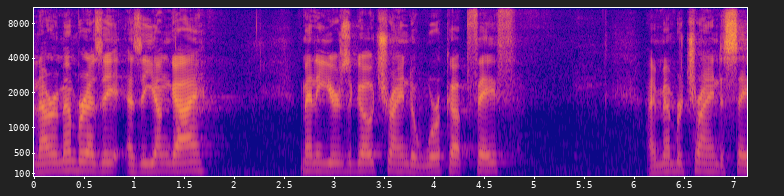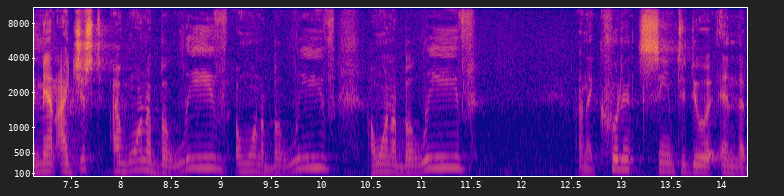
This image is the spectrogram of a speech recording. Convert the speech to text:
And I remember as a, as a young guy, many years ago, trying to work up faith. I remember trying to say, man, I just, I want to believe, I want to believe, I want to believe. And I couldn't seem to do it. And the,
